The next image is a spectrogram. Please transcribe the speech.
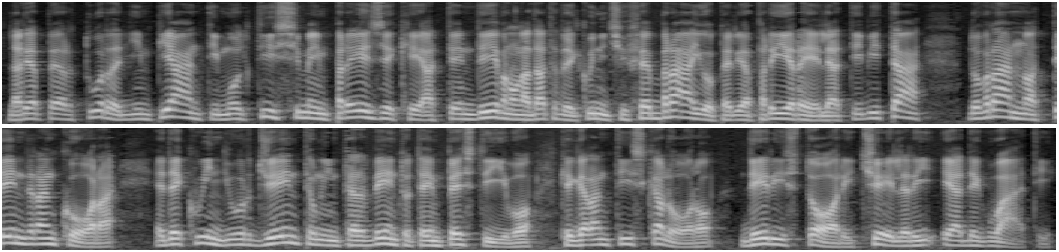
la riapertura degli impianti, moltissime imprese che attendevano la data del 15 febbraio per riaprire le attività dovranno attendere ancora ed è quindi urgente un intervento tempestivo che garantisca loro dei ristori celeri e adeguati.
